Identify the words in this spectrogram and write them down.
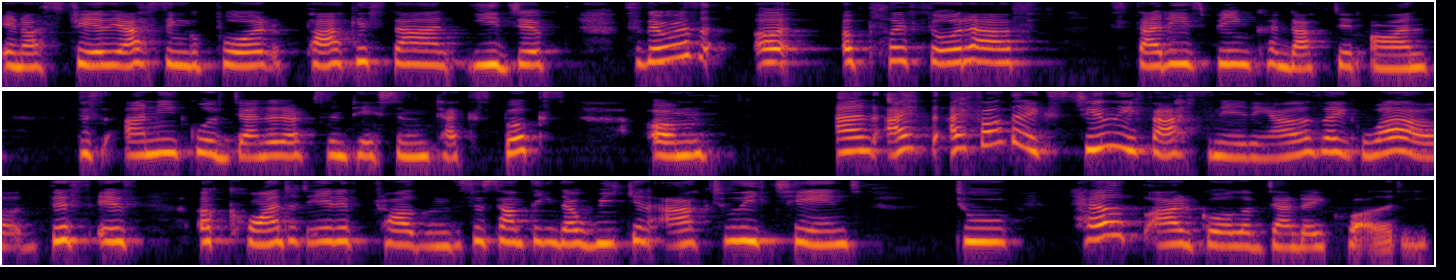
in Australia, Singapore, Pakistan, Egypt. So there was a, a plethora of studies being conducted on this unequal gender representation in textbooks. Um, and I, I found that extremely fascinating. I was like, wow, this is a quantitative problem. This is something that we can actually change to help our goal of gender equality.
